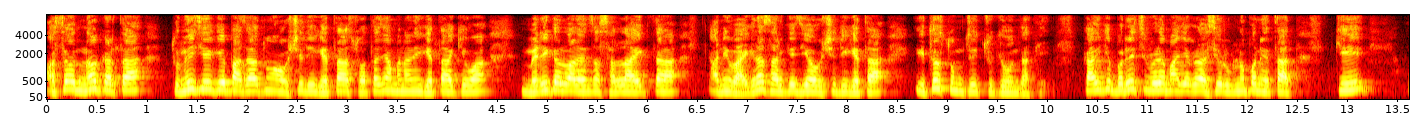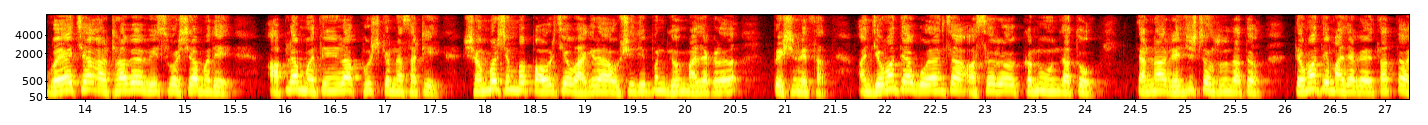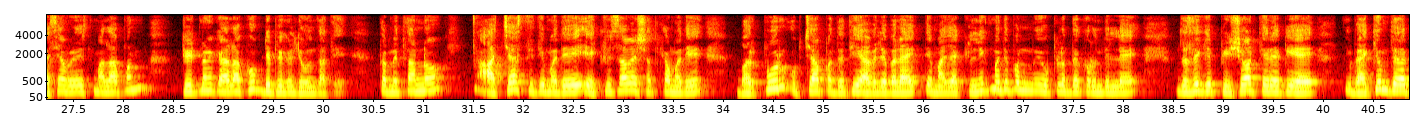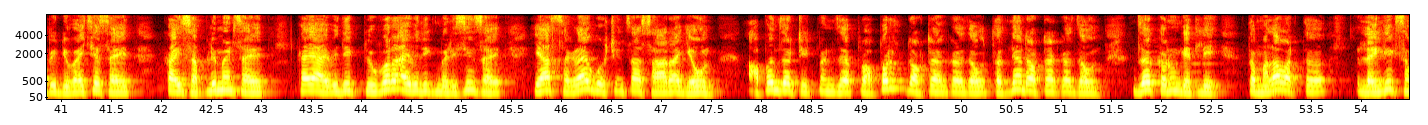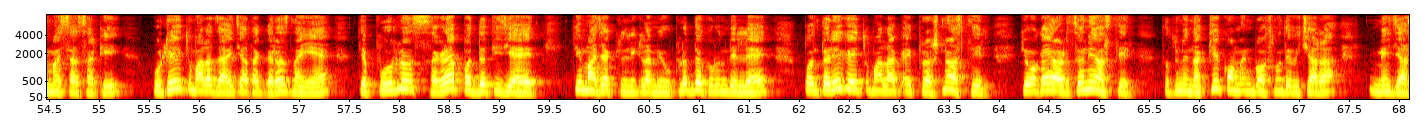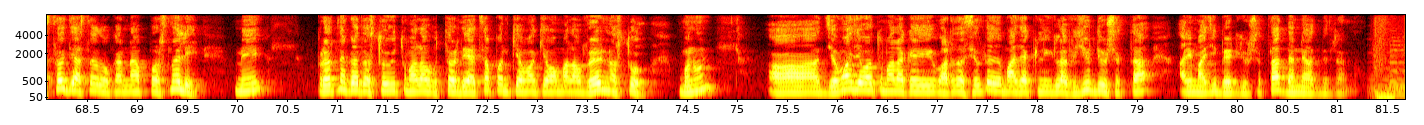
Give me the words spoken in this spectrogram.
असं न करता तुम्ही जे काही बाजारातून औषधी घेता स्वतःच्या मनाने घेता किंवा मेडिकलवाल्यांचा सल्ला ऐकता आणि व्हायग्रासारखे जी औषधी घेता इथंच तुमची चुकी होऊन जाते. कारण की बरेच वेळ माझ्याकडे असे रुग्ण पण येतात की वयाच्या अठराव्या वीस वर्षामध्ये आपल्या मैत्रिणीला खुश करण्यासाठी शंभर शंभर पावरचे व्हायग्रा औषधी पण घेऊन माझ्याकडं पेशंट येतात. आणि जेव्हा त्या गोळ्यांचा असर कमी होऊन जातो त्यांना रेजिस्टन्स होऊन जातं तेव्हा ते माझ्याकडे येतात. तर अशा वेळेस मला पण ट्रीटमेंट करायला खूप डिफिकल्टी होऊन जाते. तर मित्रांनो आजच्या स्थितीमध्ये एकविसाव्या शतकामध्ये भरपूर उपचार पद्धती अवेलेबल आहेत. ते माझ्या क्लिनिकमध्ये पण मी उपलब्ध करून दिलेले आहे. जसे की पिशॉर्ट थेरपी आहे व्हॅक्यूम थेरपी डिव्हायसेस आहेत काही सप्लिमेंट्स आहेत काही आयुर्वेदिक प्युअर आयुर्वेदिक मेडिसिन्स आहेत. या सगळ्या गोष्टींचा सहारा घेऊन आपण जर ट्रीटमेंट जर प्रॉपर डॉक्टरांकडे जाऊ तज्ज्ञ डॉक्टरांकडे जाऊन जर करून घेतली तर मला वाटतं लैंगिक समस्यासाठी कुठेही तुम्हाला जायची आता गरज नाही आहे. ते पूर्ण सगळ्या पद्धती जी आहेत ती माझ्या क्लिनिकला मी उपलब्ध करून दिलेल्या आहेत. पण तरी काही तुम्हाला काही प्रश्न असतील किंवा काही अडचणी असतील तर तुम्ही नक्की कॉमेंट बॉक्समध्ये विचारा. मी जास्तीत जास्त लोकांना पर्सनली मी प्रयत्न करत असतो की तुम्हाला उत्तर द्यायचा पण केव्हा केव्हा मला वेळ नसतो. म्हणून जेव्हा जेव्हा तुम्हाला काही वाटत असेल तर माझ्या क्लिनिकला व्हिजिट देऊ शकता आणि माझी भेट घेऊ शकता. धन्यवाद मित्रांनो.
